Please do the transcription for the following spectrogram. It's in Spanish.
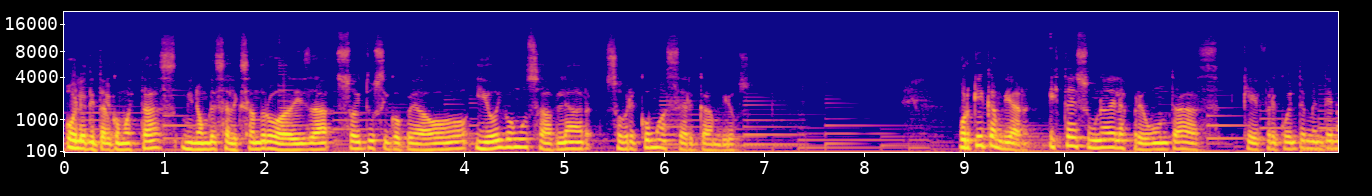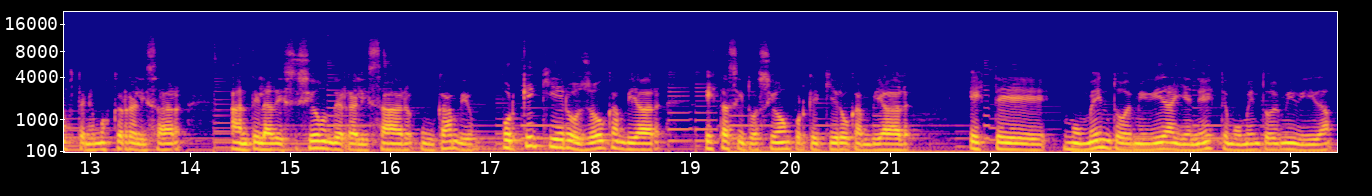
Hola, ¿qué tal? ¿Cómo estás? Mi nombre es Alexandro Badilla, soy tu psicopedagogo y hoy vamos a hablar sobre cómo hacer cambios. ¿Por qué cambiar? Esta es una de las preguntas que frecuentemente nos tenemos que realizar ante la decisión de realizar un cambio. ¿Por qué quiero yo cambiar esta situación? ¿Por qué quiero cambiar este momento de mi vida y en este momento de mi vida?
